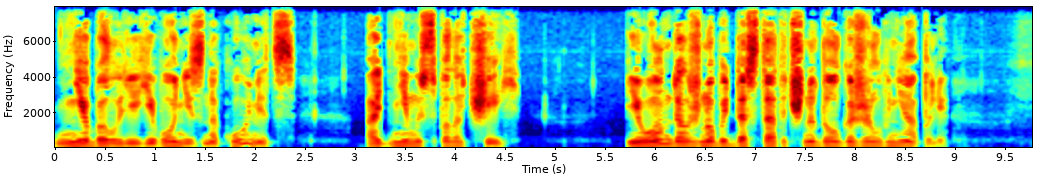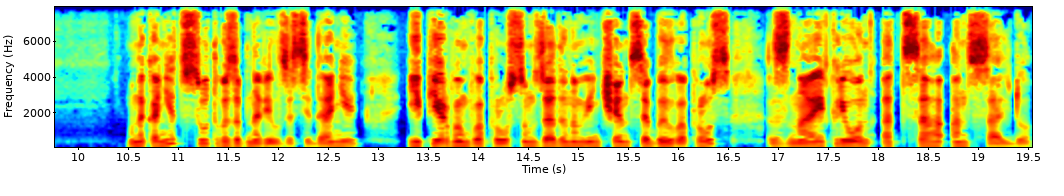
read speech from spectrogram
Не был ли его незнакомец одним из палачей? и он, должно быть, достаточно долго жил в Неаполе. Наконец суд возобновил заседание, и первым вопросом, заданным Винченце, был вопрос, знает ли он отца Ансальдо.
